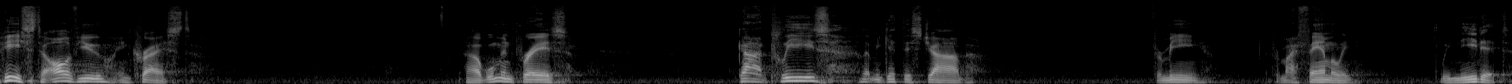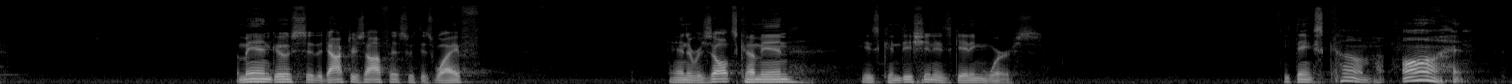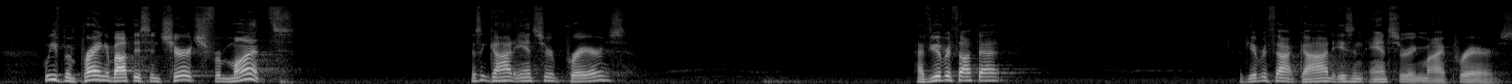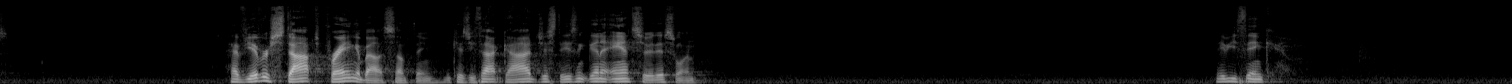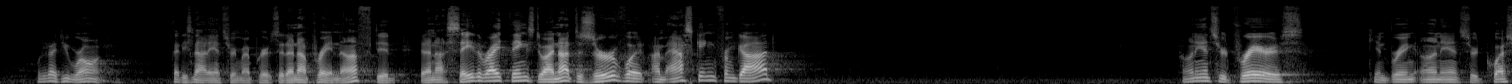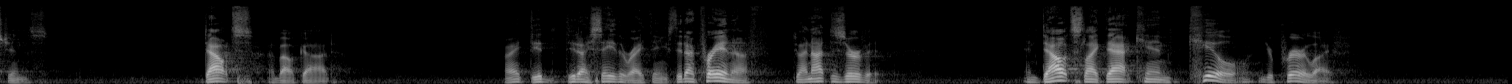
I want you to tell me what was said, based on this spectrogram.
Peace to all of you in Christ. A woman prays, God, please let me get this job for me, for my family. We need it. A man goes to the doctor's office with his wife, and the results come in. His condition is getting worse. He thinks, Come on. We've been praying about this in church for months. Doesn't God answer prayers? Have you ever thought that? Have you ever thought God isn't answering my prayers? Have you ever stopped praying about something because you thought God just isn't going to answer this one? Maybe you think, what did I do wrong that He's not answering my prayers? Did I not pray enough? Did, did I not say the right things? Do I not deserve what I'm asking from God? Unanswered prayers can bring unanswered questions, doubts about God. Right? Did, did I say the right things? Did I pray enough? Do I not deserve it? And doubts like that can kill your prayer life.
